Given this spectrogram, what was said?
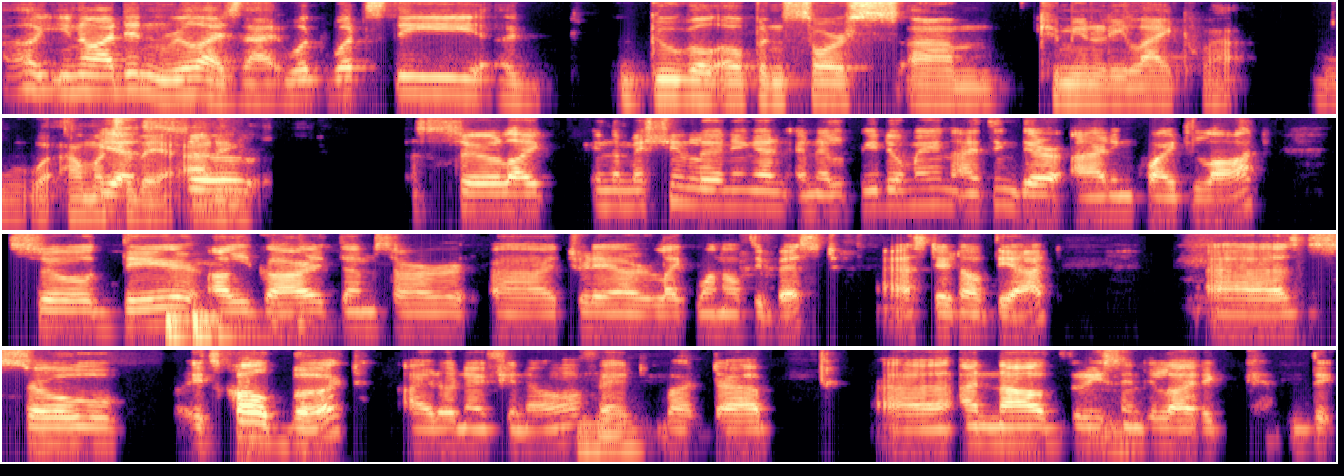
Oh, you know, I didn't realize that. What, what's the uh, Google open source um, community like? Wha- How much are they so, adding? So, like in the machine learning and NLP domain, I think they're adding quite a lot. So their algorithms are uh, today are like one of the best, uh, state of the art. Uh, so it's called BERT. I don't know if you know of it, but uh, uh, and now recently, like the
